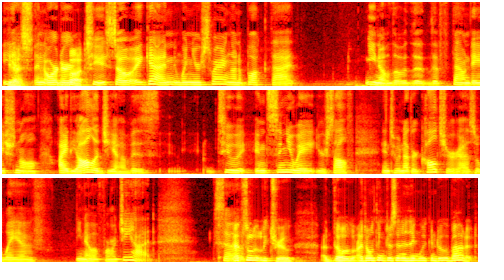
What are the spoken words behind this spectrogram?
yes, in order but, to. So again, when you're swearing on a book that you know the, the the foundational ideology of is to insinuate yourself into another culture as a way of you know a form of jihad. So Absolutely true. Uh, Though I don't think there's anything we can do about it.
